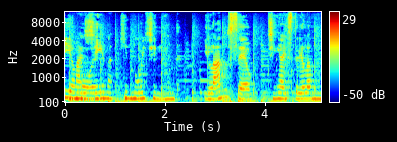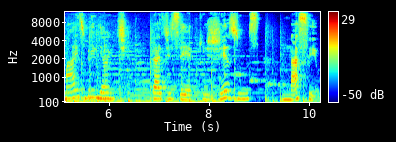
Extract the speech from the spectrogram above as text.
Que imagina amor. que noite linda! E lá no céu tinha a estrela mais brilhante para dizer que Jesus nasceu.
